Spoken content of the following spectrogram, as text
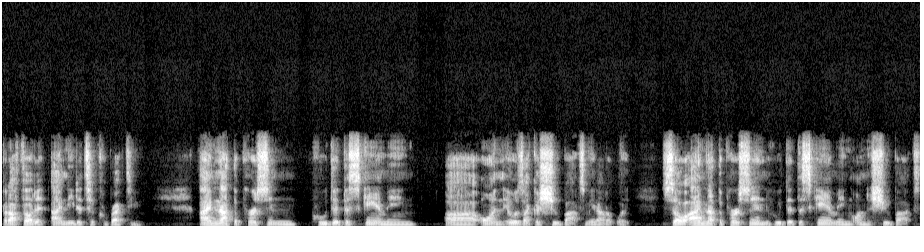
but I felt it I needed to correct you. I'm not the person who did the scamming uh, on it was like a shoebox made out of wood. So I'm not the person who did the scamming on the shoebox.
